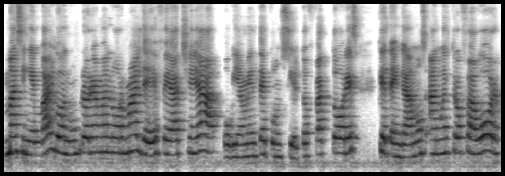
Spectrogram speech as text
Más sin embargo, en un programa normal de FHA, obviamente con ciertos factores que tengamos a nuestro favor,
